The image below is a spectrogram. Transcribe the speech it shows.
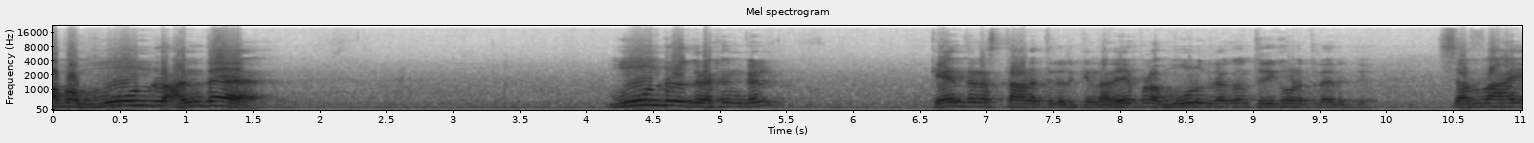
அப்போ மூன்று அந்த மூன்று கிரகங்கள் கேந்திரஸ்தானத்தில் இருக்கின்ற அதே போல் மூணு கிரகம் திரிகோணத்தில் இருக்கு. செவ்வாய்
